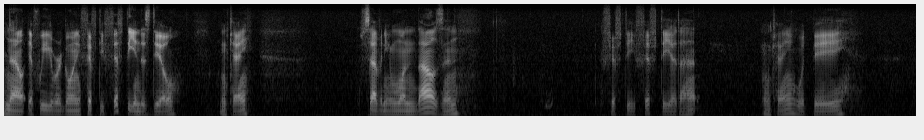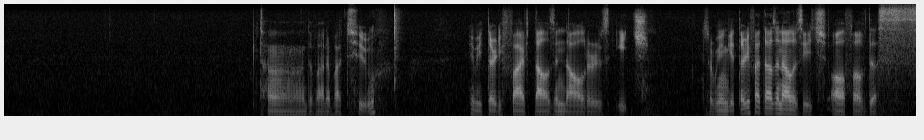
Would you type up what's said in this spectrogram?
Now, if we were going 50-50 in this deal, okay, 71,000 50-50 of that, okay, would be uh, divided by 2, it'd be $35,000 each. So we're going to get $35,000 each off of this,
